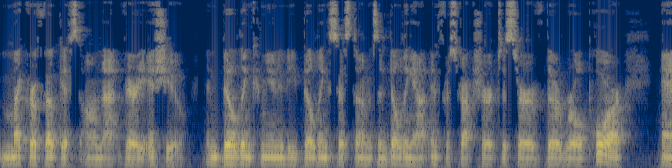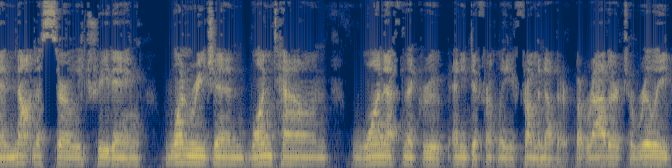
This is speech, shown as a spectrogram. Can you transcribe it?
micro focused on that very issue and building community, building systems, and building out infrastructure to serve the rural poor, and not necessarily treating one region, one town, one ethnic group any differently from another, but rather to really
